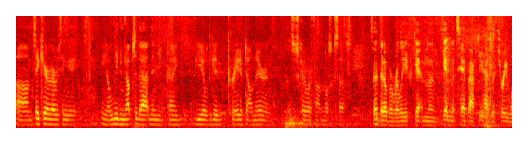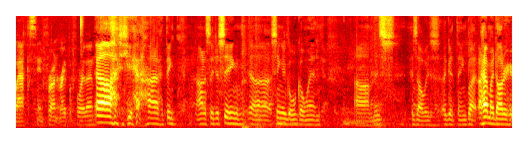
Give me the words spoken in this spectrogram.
um, take care of everything. You know, leading up to that, and then you kind of be able to get creative down there, and that's just kind of where I found the most success. So it's a bit of a relief getting the getting the tip after you had the three whacks in front right before then. Uh, yeah, I think honestly, just seeing uh, seeing a goal go in um, is is always a good thing. But I have my daughter here.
